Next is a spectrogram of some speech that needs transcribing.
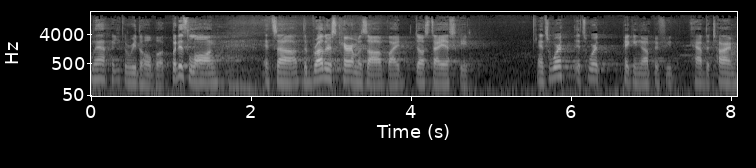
Well, you can read the whole book, but it's long. It's uh, the Brothers Karamazov by Dostoevsky. It's worth it's worth picking up if you have the time.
